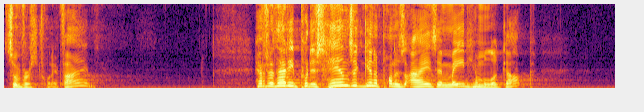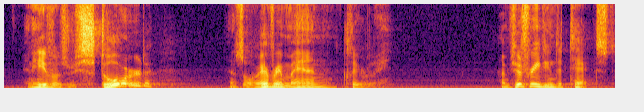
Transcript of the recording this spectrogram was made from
So, verse 25. After that, he put his hands again upon his eyes and made him look up, and he was restored, and saw every man clearly. I'm just reading the text.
